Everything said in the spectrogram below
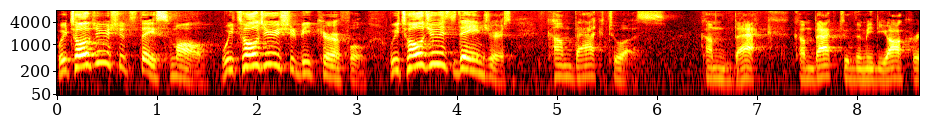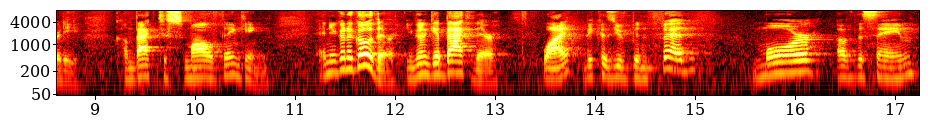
We told you you should stay small. We told you you should be careful. We told you it's dangerous. Come back to us. Come back. Come back to the mediocrity. Come back to small thinking. And you're going to go there. You're going to get back there. Why? Because you've been fed more of the same,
